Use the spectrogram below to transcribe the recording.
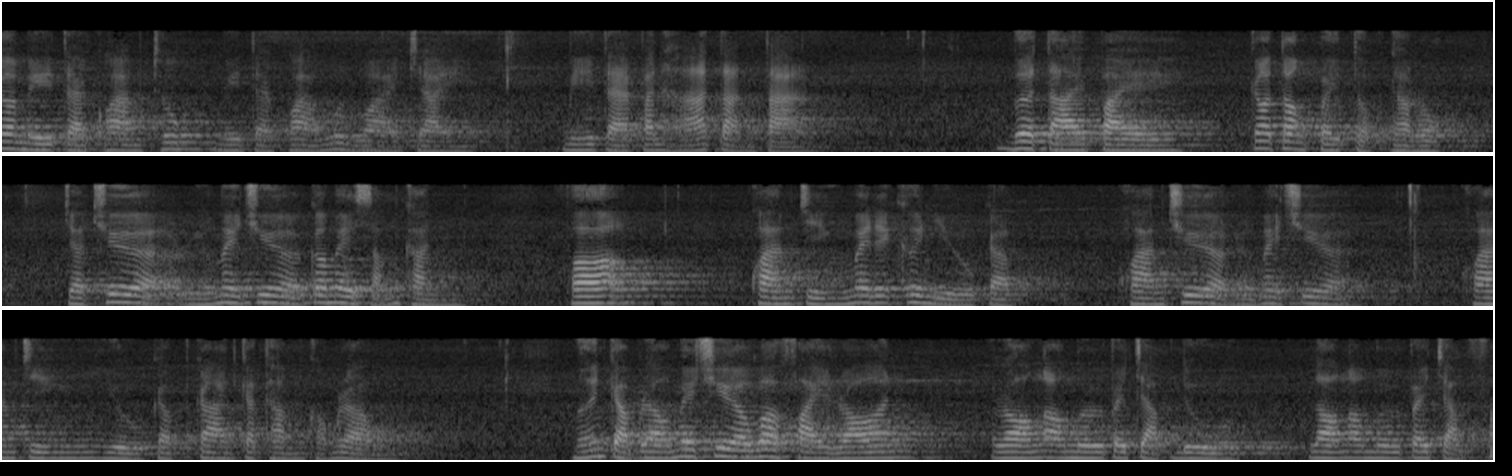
ก็มีแต่ความทุกข์มีแต่ความวุ่นวายใจ มีแต่ปัญหาต่างๆ เมื่อตายไปก็ต้องไปตกนรก จะเชื่อหรือไม่เชื่อก็ไม่สำคัญ เพราะความจริงไม่ได้ขึ้นอยู่กับความเชื่อหรือไม่เชื่อ ความจริงอยู่กับการกระทำของเรา เหมือนกับเราไม่เชื่อว่าไฟร้อน ลองเอามือไปจับดู ลองเอามือไปจับไฟ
